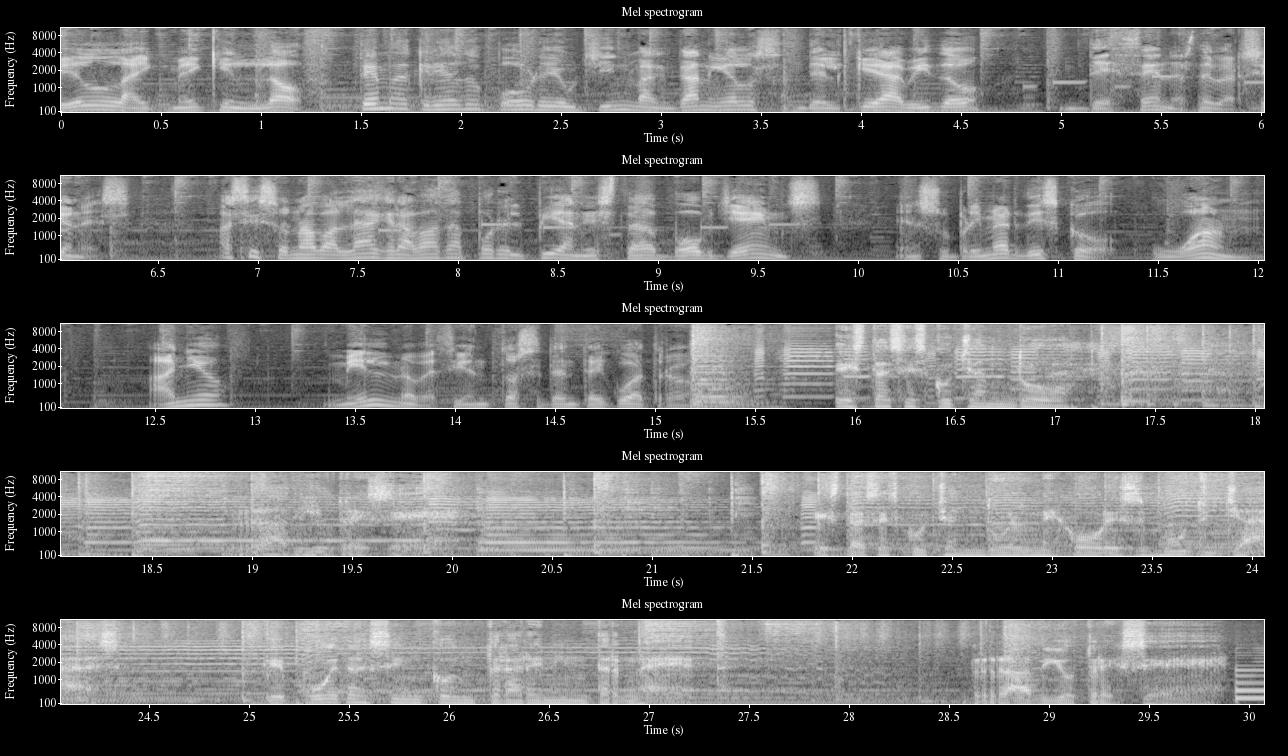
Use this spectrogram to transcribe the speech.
Feel Like Making Love, tema creado por Eugene McDaniels del que ha habido decenas de versiones. Así sonaba la grabada por el pianista Bob James en su primer disco, One, año 1974. Estás escuchando Radio 13. Estás escuchando el mejor smooth jazz que puedas encontrar en Internet. Radio 13.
